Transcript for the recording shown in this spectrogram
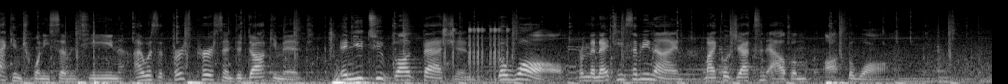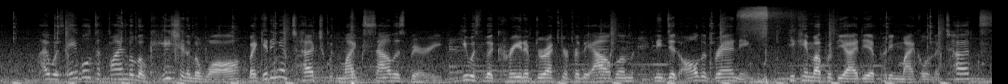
Back in 2017, I was the first person to document, in YouTube blog fashion, The Wall from the 1979 Michael Jackson album Off the Wall. I was able to find the location of the wall by getting in touch with Mike Salisbury. He was the creative director for the album and he did all the branding. He came up with the idea of putting Michael in the tux,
